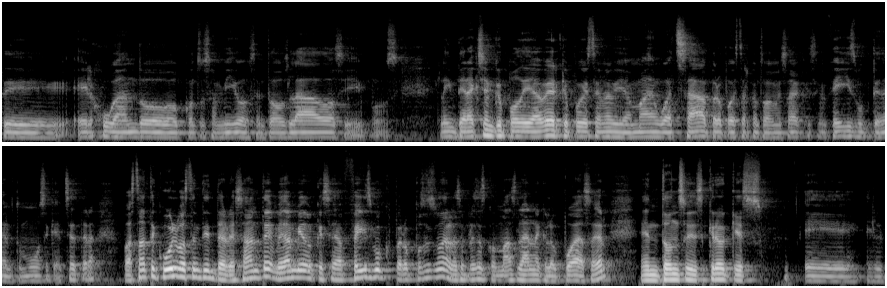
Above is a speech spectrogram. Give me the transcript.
de él jugando con sus amigos en todos lados y pues la interacción que podía haber, que puedes tener una videollamada en WhatsApp, pero puedes estar con los mensajes en Facebook, tener tu música, etc. Bastante cool, bastante interesante. Me da miedo que sea Facebook, pero pues es una de las empresas con más lana que lo puede hacer. Entonces creo que es eh, el,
